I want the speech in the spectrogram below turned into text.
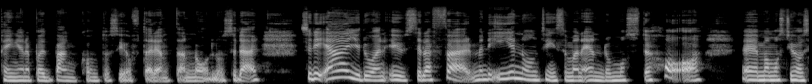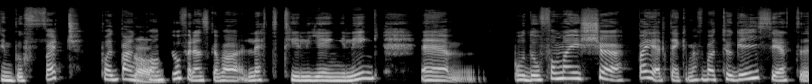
pengarna på ett bankkonto så är ofta räntan noll och sådär. Så det är ju då en usel affär, men det är någonting som man ändå måste ha. Eh, man måste ju ha sin buffert på ett bankkonto ja. för den ska vara lättillgänglig. Och då får man ju köpa helt enkelt, man får bara tugga i sig att eh,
